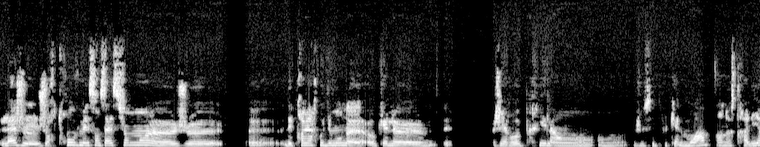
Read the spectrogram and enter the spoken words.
là, je, je, retrouve mes sensations. je, les premières coupes du monde auxquelles j'ai repris là en, en, je sais plus quel mois en Australie,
